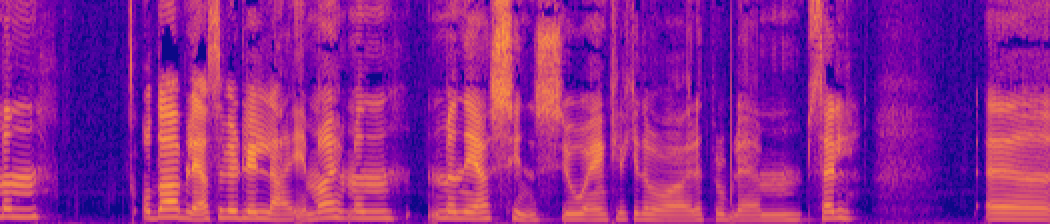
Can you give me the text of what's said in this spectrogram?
Men Og da ble jeg selvfølgelig lei meg, men, men jeg syns jo egentlig ikke det var et problem selv. Eh,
